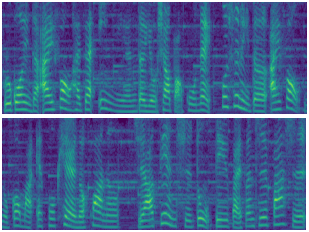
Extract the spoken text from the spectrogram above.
如果你的 iPhone 还在一年的有效保护内，或是你的 iPhone 有购买 Apple Care 的话呢，只要电池度低于百分之八十，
